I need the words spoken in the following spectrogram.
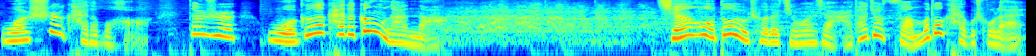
我是开的不好，但是我哥开的更烂呐。前后都有车的情况下，他就怎么都开不出来。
